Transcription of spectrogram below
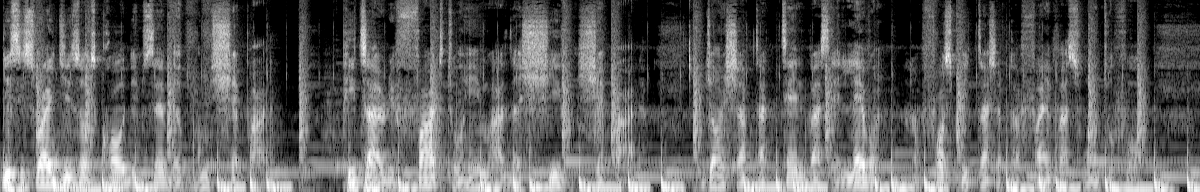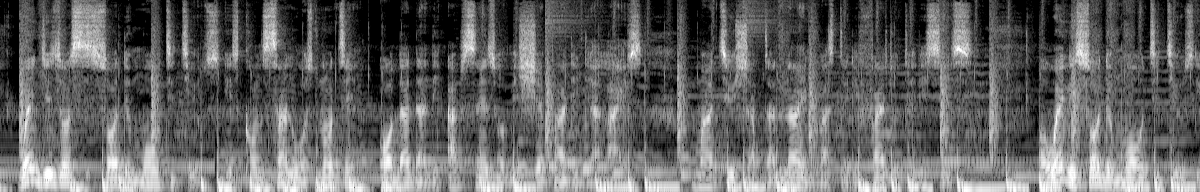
This is why Jesus called himself the Good Shepherd. Peter referred to him as the chief shepherd. John chapter 10, verse 11, and 1 Peter chapter 5, verse 1 to 4. When Jesus saw the multitudes, his concern was nothing other than the absence of a shepherd in their lives. Matthew chapter 9, verse 35 to 36. But when he saw the multitudes, he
